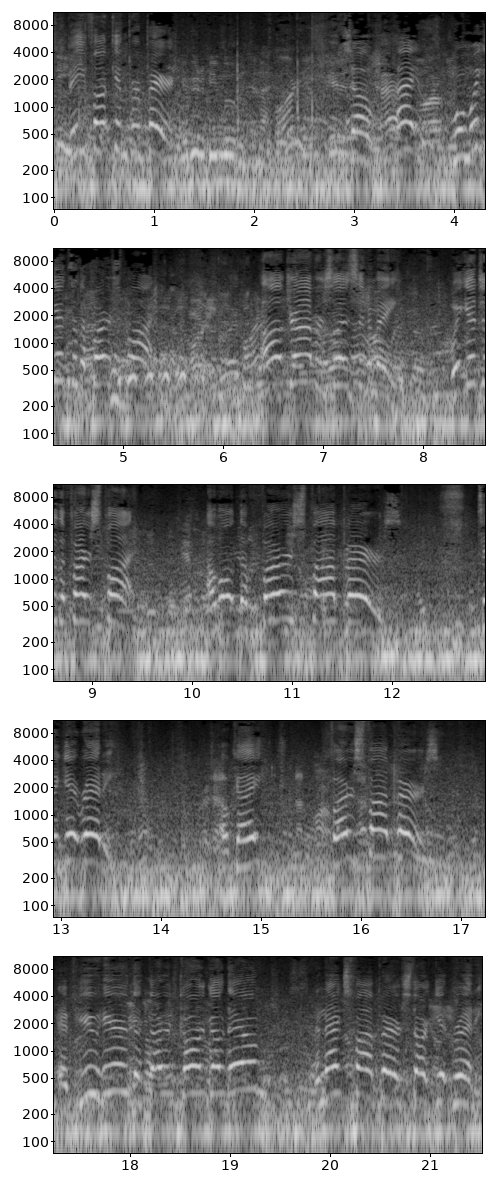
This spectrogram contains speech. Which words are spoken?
seen. Be fucking prepared. You're going to be moving tonight. So, hey, when we get to the first spot, all drivers listen to me. We get to the first spot. I want the first five pairs to get ready. Okay? First five pairs. If you hear the third car go down, the next five pairs start getting ready.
